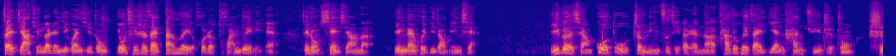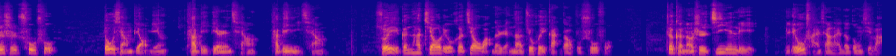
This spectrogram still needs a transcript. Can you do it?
在家庭的人际关系中，尤其是在单位或者团队里面，这种现象呢，应该会比较明显。一个想过度证明自己的人呢，他就会在言谈举止中时时处处都想表明他比别人强，他比你强。所以跟他交流和交往的人呢，就会感到不舒服。这可能是基因里流传下来的东西吧。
